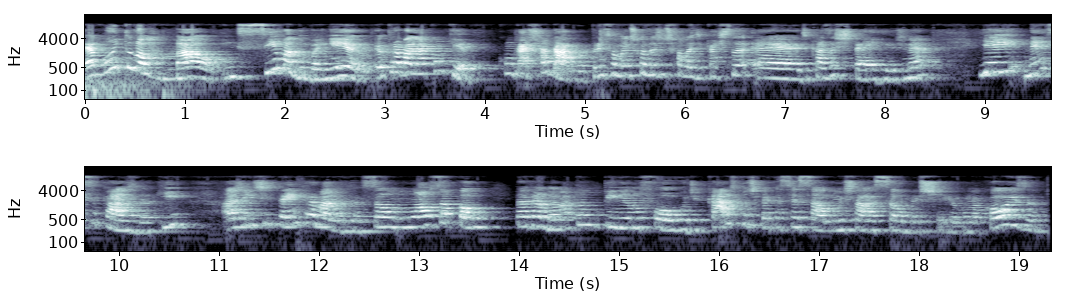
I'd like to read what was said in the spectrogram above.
É muito normal, em cima do banheiro, eu trabalhar com o quê? Com caixa d'água. Principalmente quando a gente fala de, caixa, é, de casas térreas, né? E aí, nesse caso daqui, a gente tem para manutenção um alçapão. Tá vendo? É uma tampinha no forro de caso que eu tiver que acessar alguma instalação, mexer em alguma coisa,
